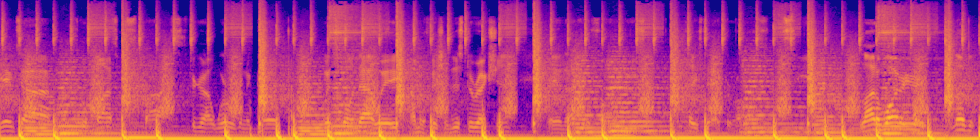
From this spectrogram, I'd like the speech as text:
Game time. Let's go find some spots, figure out where we're gonna go. Wind's going that way, I'm gonna fish in this direction, and I'm gonna find a place to anchor on. A lot of water here, love it.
